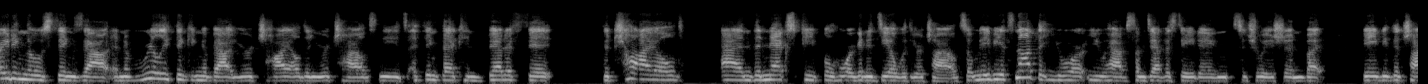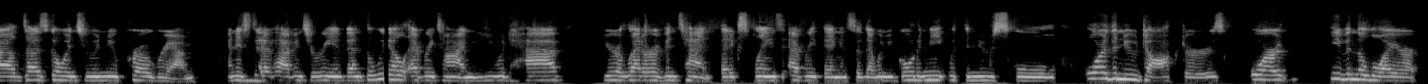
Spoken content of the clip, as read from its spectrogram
writing those things out and of really thinking about your child and your child's needs i think that can benefit the child and the next people who are going to deal with your child. So maybe it's not that you're you have some devastating situation but maybe the child does go into a new program. And instead of having to reinvent the wheel every time you would have your letter of intent that explains everything and so that when you go to meet with the new school or the new doctors or even the lawyer,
